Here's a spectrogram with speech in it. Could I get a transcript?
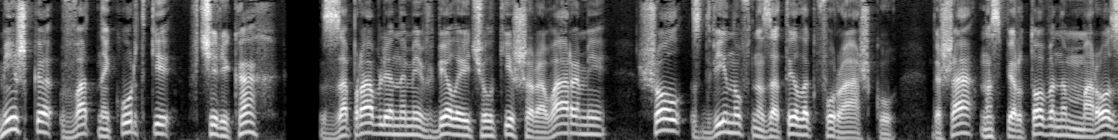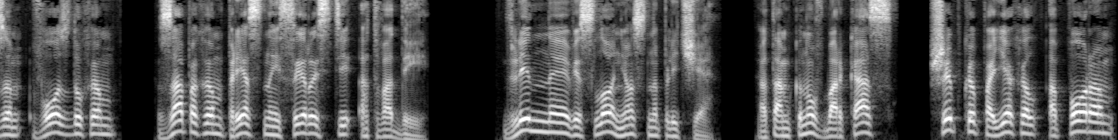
Мишка в ватной куртке, в череках, с заправленными в белые чулки шароварами, шел, сдвинув на затылок фуражку, дыша наспиртованным морозом воздухом, запахом пресной сырости от воды. Длинное весло нес на плече. Отомкнув баркас, шибко поехал опором,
